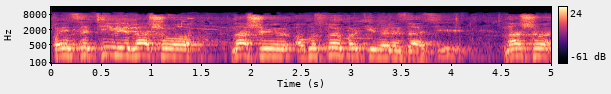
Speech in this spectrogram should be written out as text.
по ініціативі нашого, нашої обласної партійної організації, нашого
